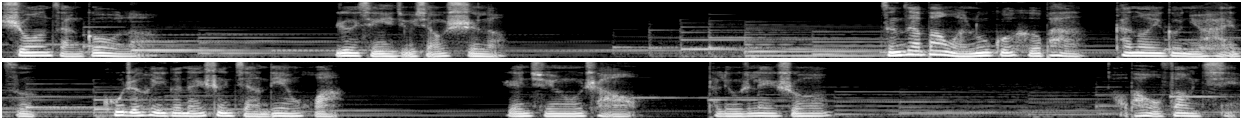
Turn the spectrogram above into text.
失望攒够了，热情也就消失了。曾在傍晚路过河畔，看到一个女孩子。哭着和一个男生讲电话，人群如潮，他流着泪说：“好怕我放弃。”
